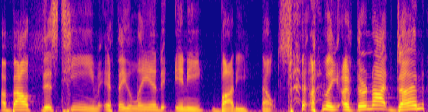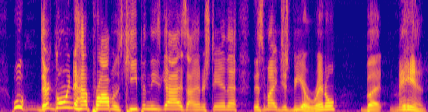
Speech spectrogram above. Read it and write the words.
about this team if they land anybody else. I mean, if they're not done, whew, they're going to have problems keeping these guys. I understand that. This might just be a rental, but man,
